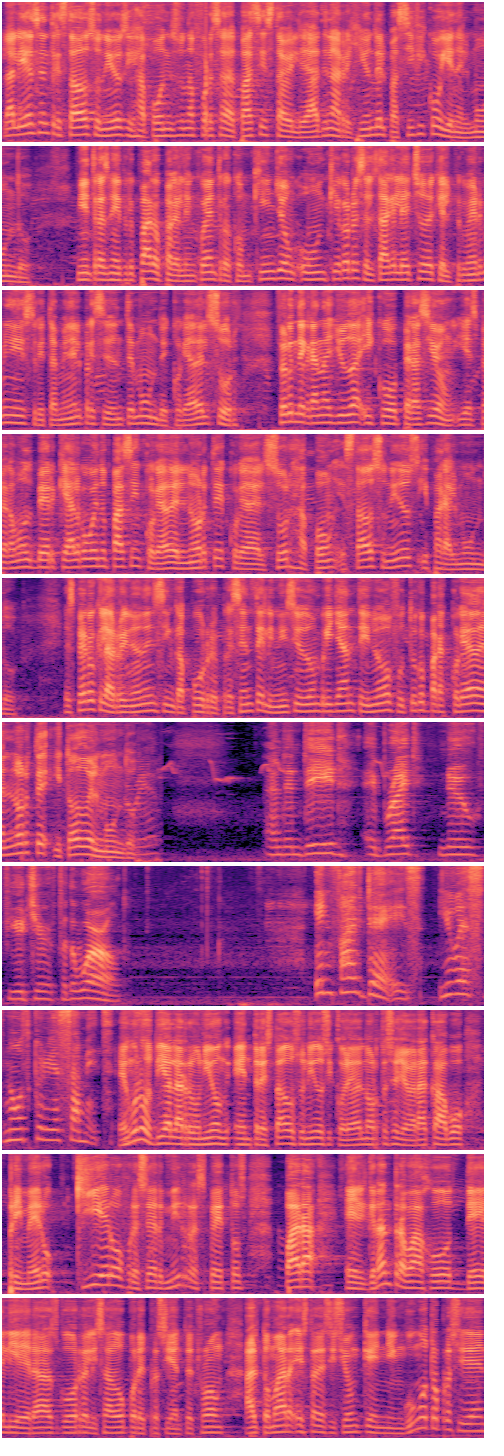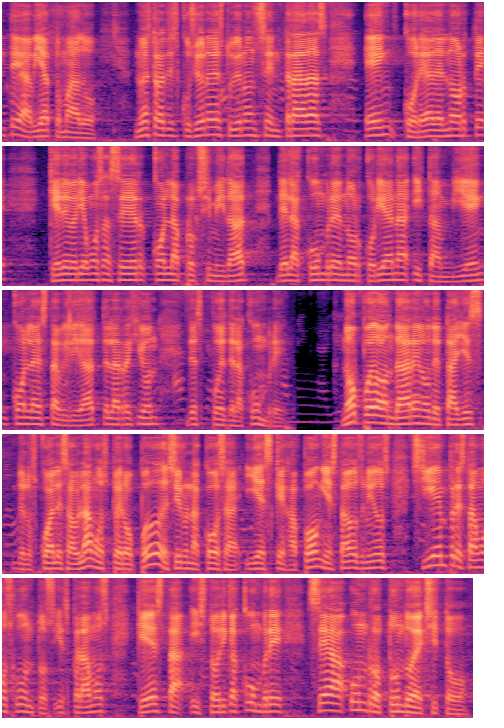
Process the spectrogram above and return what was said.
La alianza entre Estados Unidos y Japón es una fuerza de paz y estabilidad en la región del Pacífico y en el mundo. Mientras me preparo para el encuentro con Kim Jong-un, quiero resaltar el hecho de que el primer ministro y también el presidente Moon de Corea del Sur fueron de gran ayuda y cooperación y esperamos ver que algo bueno pase en Corea del Norte, Corea del Sur, Japón, Estados Unidos y para el mundo. Espero que la reunión en Singapur represente el inicio de un brillante y nuevo futuro para Corea del Norte y todo el mundo and indeed a bright new future for the world. In five days, US North Korea Summit. En unos días la reunión entre Estados Unidos y Corea del Norte se llevará a cabo. Primero, quiero ofrecer mis respetos para el gran trabajo de liderazgo realizado por el presidente Trump al tomar esta decisión que ningún otro presidente había tomado. Nuestras discusiones estuvieron centradas en Corea del Norte, qué deberíamos hacer con la proximidad de la cumbre norcoreana y también con la estabilidad de la región después de la cumbre. No puedo andar en los detalles de los cuales hablamos, pero puedo decir una cosa, y es que Japón y Estados Unidos siempre estamos juntos y esperamos que esta histórica cumbre sea un rotundo éxito.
